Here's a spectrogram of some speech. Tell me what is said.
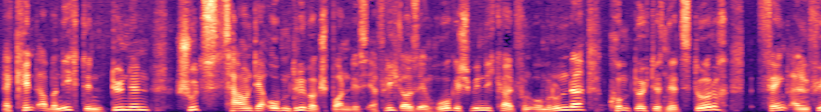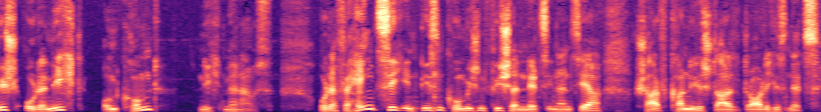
erkennt aber nicht den dünnen Schutzzaun, der oben drüber gespannt ist. Er fliegt also in hoher Geschwindigkeit von oben runter, kommt durch das Netz durch, fängt einen Fisch oder nicht und kommt nicht mehr raus. Oder verhängt sich in diesem komischen Fischernetz in ein sehr scharfkantiges, stahldrahtiges Netz.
